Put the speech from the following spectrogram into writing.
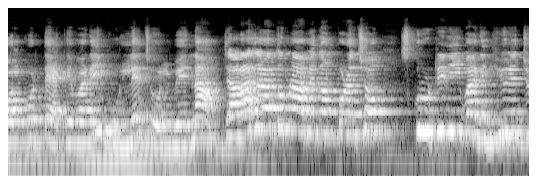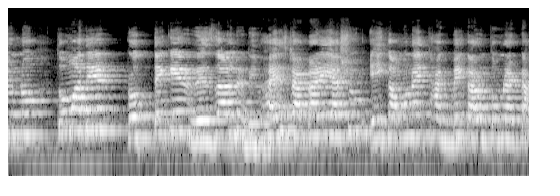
অল করতে একেবারেই ভুললে চলবে না। যারা যারা তোমরা আবেদন করেছ স্ক্রুটিনি বা রিভিউ এর জন্য, তোমাদের প্রত্যেকের রেজাল্ট রিভাইজড আকারেই আসুক, এই কামনায় থাকবে, কারণ তোমরা একটা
